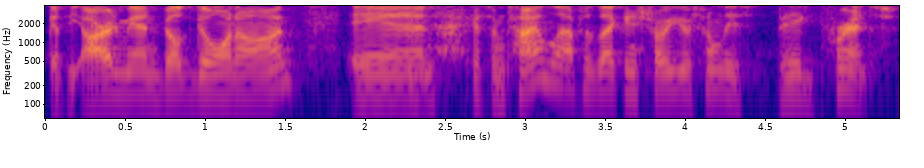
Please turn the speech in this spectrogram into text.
Got the Iron Man build going on and got some time lapses I can show you of some of these big prints.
